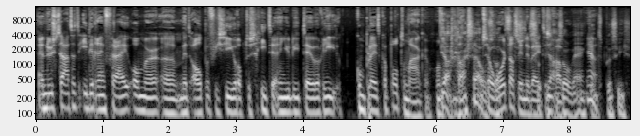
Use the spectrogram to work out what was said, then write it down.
En nu staat het iedereen vrij om er met open vizier op te schieten... en jullie theorie compleet kapot te maken. Want ja, graag zelfs. Zo hoort dat in de wetenschap. Ja, zo werkt ja. het, precies.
